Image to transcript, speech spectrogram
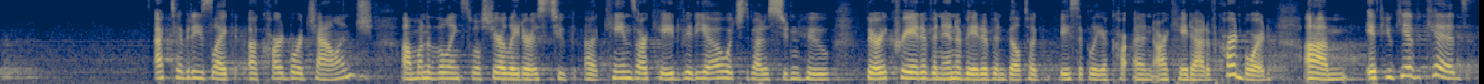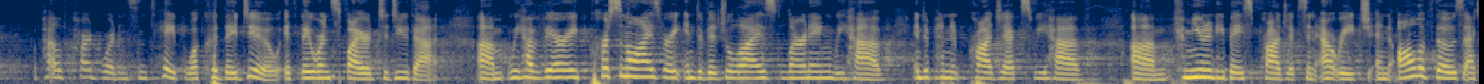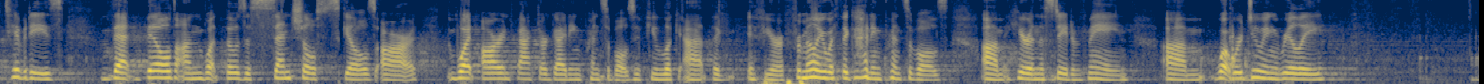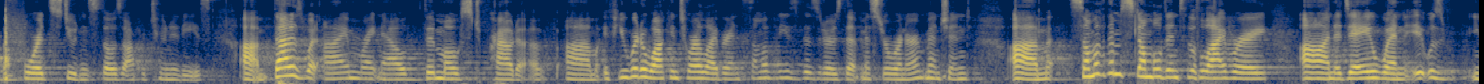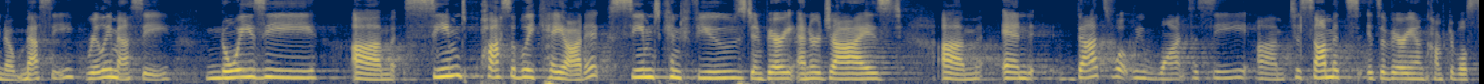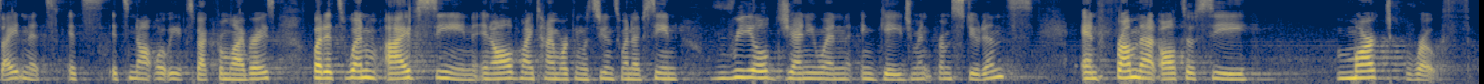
activities like a cardboard challenge. Um, one of the links we'll share later is to uh, Caine's arcade video, which is about a student who very creative and innovative and built a, basically a car, an arcade out of cardboard. Um, if you give kids a pile of cardboard and some tape, what could they do if they were inspired to do that? Um, we have very personalized, very individualized learning. We have independent projects. We have um, community-based projects and outreach, and all of those activities that build on what those essential skills are, what are in fact our guiding principles. If you look at the, if you're familiar with the guiding principles um, here in the state of Maine, um, what we're doing really afford students those opportunities. Um, that is what I'm right now the most proud of. Um, if you were to walk into our library, and some of these visitors that Mr. Werner mentioned, um, some of them stumbled into the library on a day when it was, you know, messy, really messy, noisy, um, seemed possibly chaotic, seemed confused and very energized. Um, and that's what we want to see. Um, to some, it's, it's a very uncomfortable sight, and it's, it's, it's not what we expect from libraries. But it's when I've seen, in all of my time working with students, when I've seen real, genuine engagement from students, and from that also see marked growth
